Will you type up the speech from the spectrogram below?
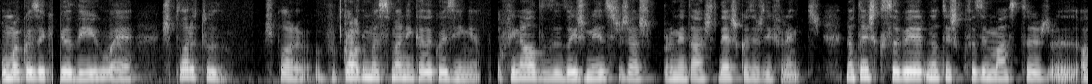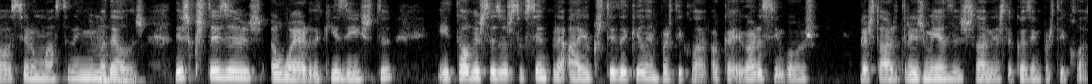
uma coisa que eu digo é explora tudo. Explora, perde claro. uma semana em cada coisinha. Ao final de dois meses já experimentaste 10 coisas diferentes. Não tens que saber, não tens que fazer master uh, ou ser um master em nenhuma uhum. delas. Desde que estejas aware de que existe e talvez seja o suficiente para, ah, eu gostei daquele em particular. Ok, agora sim, vou gastar três meses só nesta coisa em particular.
